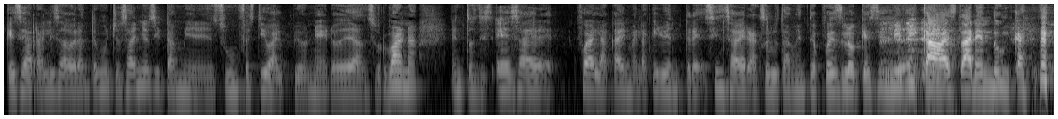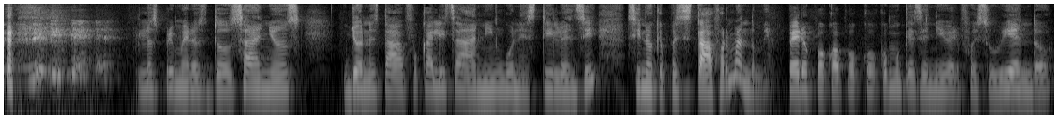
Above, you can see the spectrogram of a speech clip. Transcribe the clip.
que se ha realizado durante muchos años y también es un festival pionero de danza urbana. Entonces esa fue a la academia a la que yo entré sin saber absolutamente pues lo que significaba estar en Duncan. Los primeros dos años yo no estaba focalizada en ningún estilo en sí, sino que pues estaba formándome, pero poco a poco como que ese nivel fue subiendo,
